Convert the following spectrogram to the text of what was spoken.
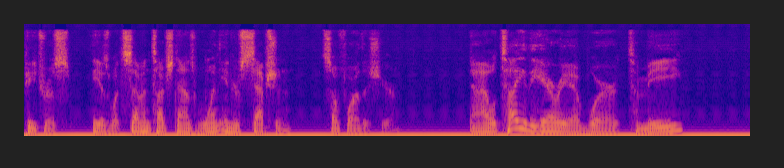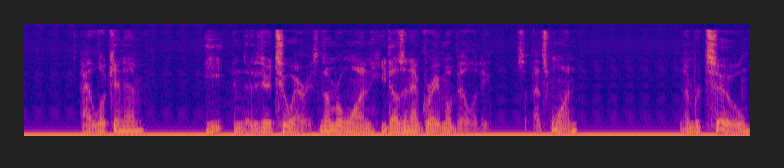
Petras, he has what seven touchdowns, one interception so far this year. Now, I will tell you the area where, to me, I look in him he there are two areas. Number one, he doesn't have great mobility, so that's one. Number two,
